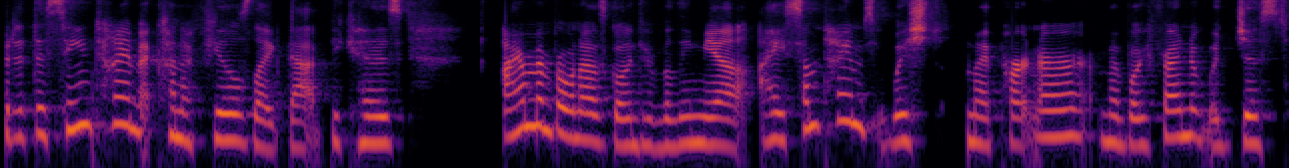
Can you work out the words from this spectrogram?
But at the same time, it kind of feels like that because I remember when I was going through bulimia, I sometimes wished my partner, my boyfriend, would just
